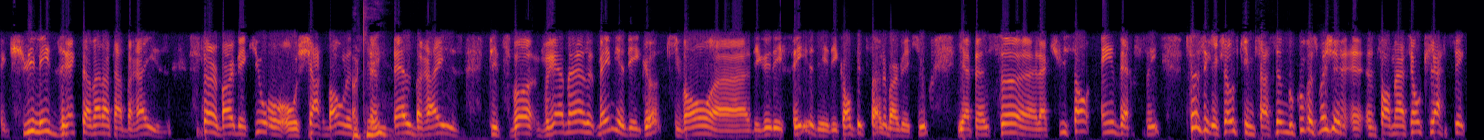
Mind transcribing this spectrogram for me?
Cuis-les directement dans ta braise. Si c'est un barbecue au, au charbon, là, tu fais une belle braise, puis tu vas vraiment... Même il y a des gars qui vont, euh, des gars des filles, des, des compétiteurs de barbecue, ils appellent ça la cuisson inversée. Ça, c'est quelque chose qui me fascine beaucoup parce que moi, j'ai une formation classique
